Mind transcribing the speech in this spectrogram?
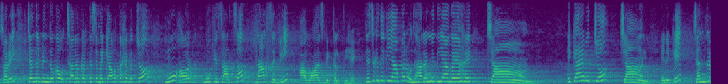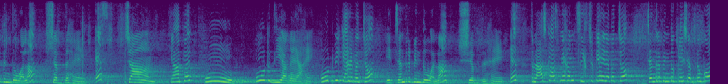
सॉरी चंद्र बिंदु का उच्चारण करते समय क्या होता है बच्चों? मुँह और मुँह के साथ साथ नाक से भी आवाज़ निकलती है। जैसे कि देखिए यहाँ पर उदाहरण में दिया गया है, चाँद। ये क्या है बच्चों? चाँद, यानी कि चंद्र बिंदु वाला शब्द है। एस चाँद, यहाँ पर ऊँट ऊँट दिया गया है। ऊँट भी क्या है बच्चों? ये चंद्र बिंदु वाला शब्द है। यस तो लास्ट क्लास में हम सीख चुके हैं ना बच्चों चंद्र बिंदु के शब्दों को।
